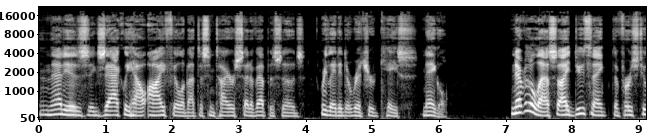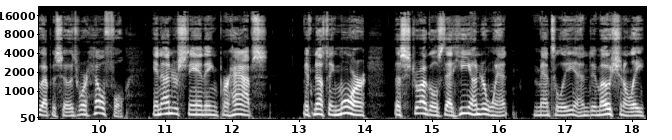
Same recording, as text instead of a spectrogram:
And that is exactly how I feel about this entire set of episodes related to Richard Case Nagell. Nevertheless, I do think the first two episodes were helpful in understanding perhaps if nothing more, the struggles that he underwent mentally and emotionally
